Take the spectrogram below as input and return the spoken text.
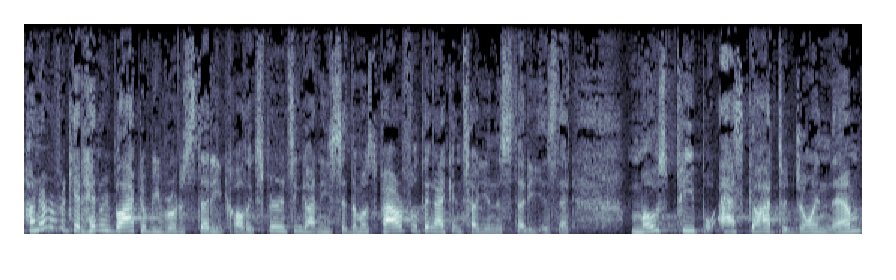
I'll never forget, Henry Blackaby wrote a study called Experiencing God, and he said, the most powerful thing I can tell you in this study is that most people ask God to join them.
